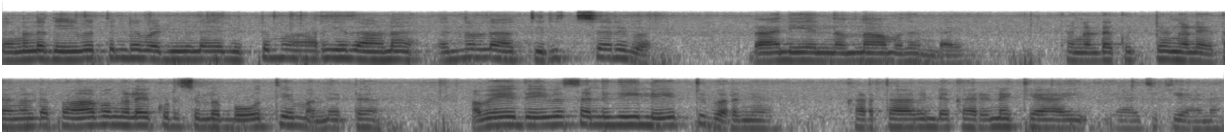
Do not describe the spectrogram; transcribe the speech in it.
ഞങ്ങൾ ദൈവത്തിന്റെ വഴികളെ വിട്ടുമാറിയതാണ് എന്നുള്ള ആ തിരിച്ചറിവ് ദാനിയലിന് ഒന്നാമതുണ്ടായി തങ്ങളുടെ കുറ്റങ്ങളെ തങ്ങളുടെ പാപങ്ങളെക്കുറിച്ചുള്ള ബോധ്യം വന്നിട്ട് അവയെ ദൈവസന്നിധിയിൽ ഏറ്റുപറഞ്ഞ് കർത്താവിന്റെ കരുണയ്ക്കായി യാചിക്കുകയാണ്.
